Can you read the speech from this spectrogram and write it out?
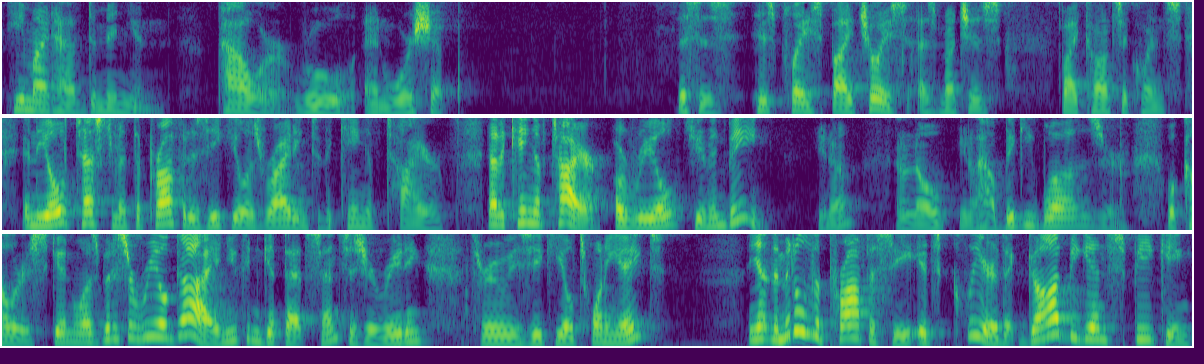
he might have dominion, power, rule, and worship. This is his place by choice as much as by consequence. In the Old Testament, the prophet Ezekiel is writing to the king of Tyre. Now, the king of Tyre, a real human being, you know? I don't know, you know how big he was or what color his skin was, but it's a real guy, and you can get that sense as you're reading through Ezekiel 28. And yet, in the middle of the prophecy, it's clear that God begins speaking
